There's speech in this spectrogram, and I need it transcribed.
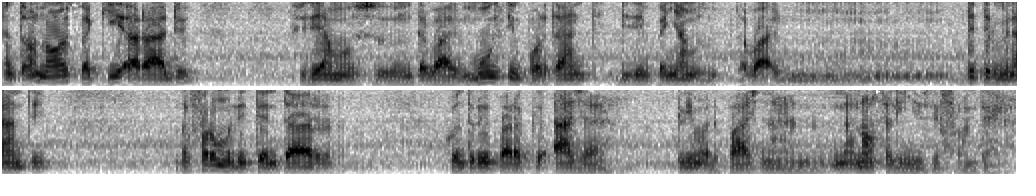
Então nós aqui, a rádio, fizemos um trabalho muito importante, desempenhamos um trabalho determinante na forma de tentar contribuir para que haja clima de paz na, na nossa linha de fronteira.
